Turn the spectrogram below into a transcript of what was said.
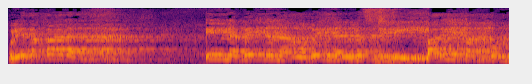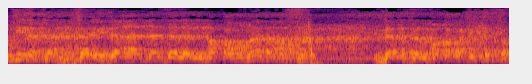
ولذا قالت إن بيننا وبين المسجد طريقا منتنة فإذا نزل المطر ماذا نصنع؟ إذا نزل المطر راح يكثر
